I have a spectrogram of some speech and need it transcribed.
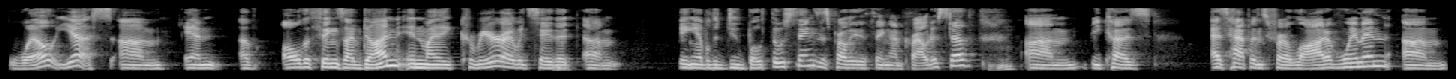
Well, yes. Um, and of all the things I've done in my career, I would say that um, being able to do both those things is probably the thing I'm proudest of mm-hmm. um, because, as happens for a lot of women, um,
